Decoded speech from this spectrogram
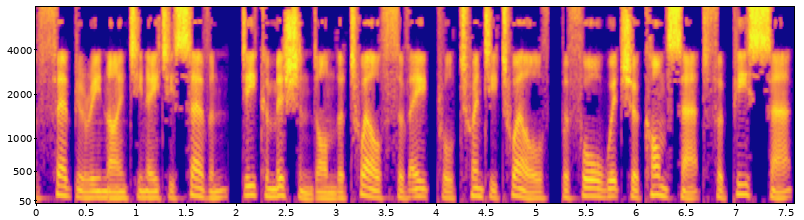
February 1987, decommissioned on 12 April 2012, before which a ComSat for PeaceSat.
